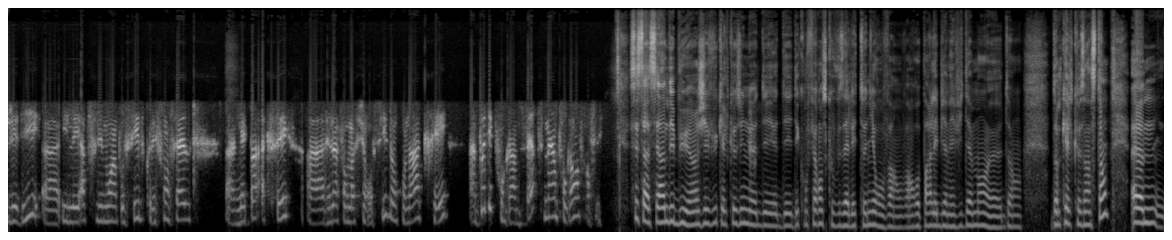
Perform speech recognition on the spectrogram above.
j'ai dit euh, il est absolument impossible que les Françaises euh, n'aient pas accès à ces informations aussi. Donc on a créé un petit programme, certes, mais un programme en français. C'est ça, c'est un début. Hein. J'ai vu quelques-unes des, des, des, conférences que vous allez tenir. On va, on va en reparler bien évidemment euh, dans, dans quelques instants. Euh,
